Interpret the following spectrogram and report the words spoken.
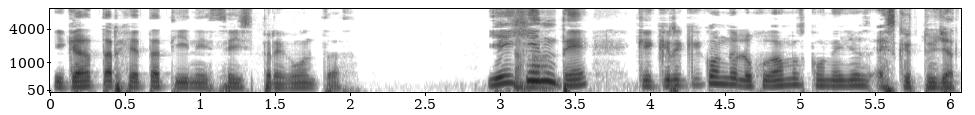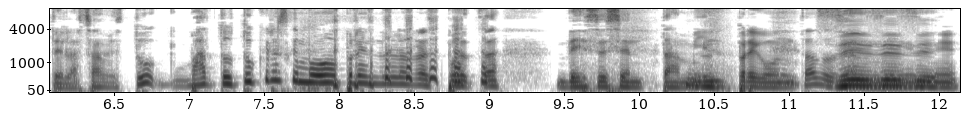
Y cada tarjeta tiene seis preguntas. Y hay Ajá. gente que cree que cuando lo jugamos con ellos, es que tú ya te la sabes. Tú, vato, ¿tú crees que me voy a aprender la respuesta de 60 mil preguntas? O sea, Sí, sí, ni- sí. ni-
